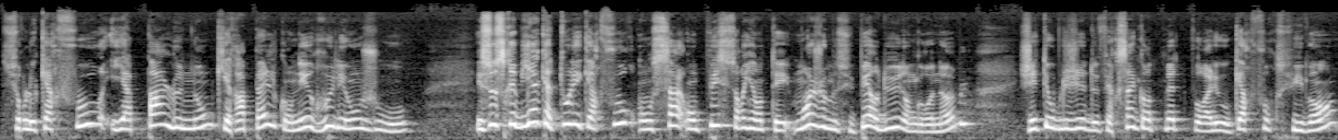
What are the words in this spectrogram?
sur le carrefour, il n'y a pas le nom qui rappelle qu'on est rue Léon Jouot. Et ce serait bien qu'à tous les carrefours, on, puisse s'orienter. Moi, je me suis perdue dans Grenoble. J'étais obligée de faire 50 mètres pour aller au carrefour suivant,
